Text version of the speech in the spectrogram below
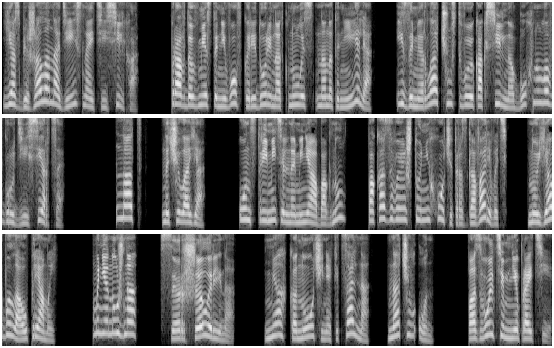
я сбежала, надеясь найти Сильха. Правда, вместо него в коридоре наткнулась на Натаниэля и замерла, чувствуя, как сильно бухнуло в груди сердце. «Нат...» — начала я. Он стремительно меня обогнул, показывая, что не хочет разговаривать, но я была упрямой. «Мне нужно...» «Сэр Шеллорина!» Мягко, но очень официально начал он. «Позвольте мне пройти.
